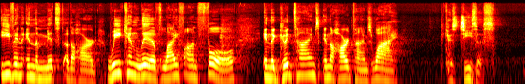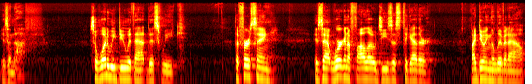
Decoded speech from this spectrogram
even in the midst of the hard. We can live life on full in the good times, in the hard times. Why? Because Jesus is enough. So, what do we do with that this week? The first thing is that we're going to follow Jesus together by doing the live it out.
